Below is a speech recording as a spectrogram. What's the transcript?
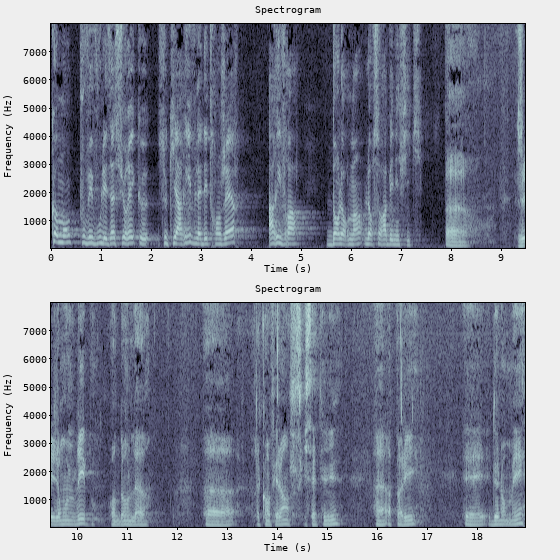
Comment pouvez-vous les assurer que ce qui arrive, l'aide étrangère, arrivera dans leurs mains, leur sera bénéfique? Euh, J'ai demandé pendant euh, la conférence qui s'est tenue à Paris de nommer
